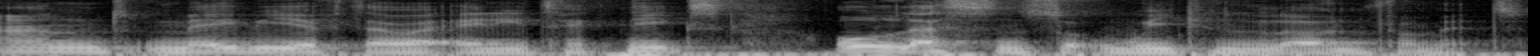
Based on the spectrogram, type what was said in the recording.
and maybe if there are any techniques or lessons that we can learn from it.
